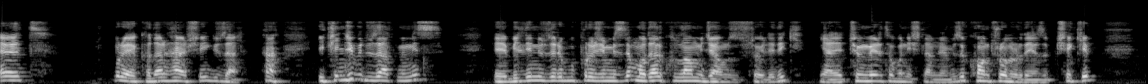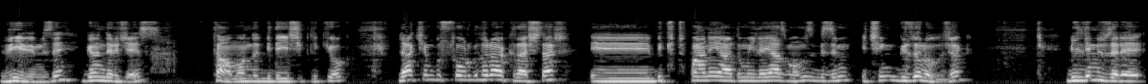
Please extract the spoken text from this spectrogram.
evet. Buraya kadar her şey güzel. Ha. İkinci bir düzeltmemiz e, bildiğiniz üzere bu projemizde model kullanmayacağımızı söyledik. Yani tüm veri tabanı işlemlerimizi controller'da yazıp çekip View'imize göndereceğiz. Tamam onda bir değişiklik yok. Lakin bu sorguları arkadaşlar e, bir kütüphane yardımıyla yazmamız bizim için güzel olacak. Bildiğiniz üzere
